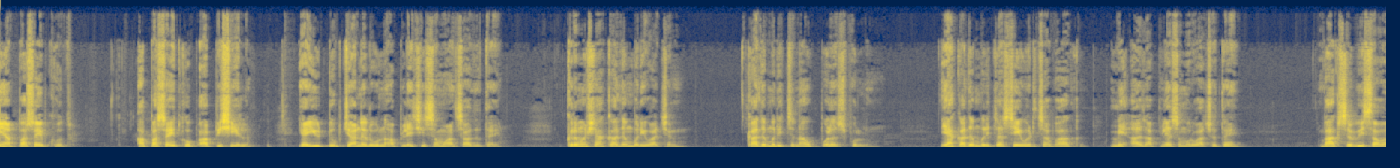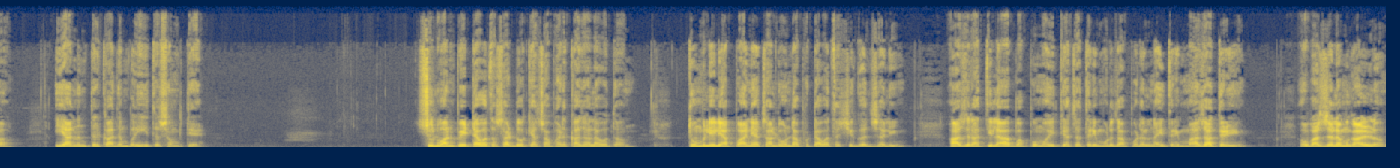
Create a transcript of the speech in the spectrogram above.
मी आप्पासाहेब खोत. आप्पासाहेब खोप ऑफिशियल या यूट्यूब चॅनलवरून आपल्याशी संवाद साधत आहे. क्रमशः कादंबरी वाचन. कादंबरीचं नाव पळसफुल. या कादंबरीचा शेवटचा भाग मी आज आपल्यासमोर वाचत आहे. भाग सव्वीसावा. यानंतर कादंबरी इथं संपते. सुलवान पेटावा तसा डोक्याचा भडका झाला होता. तुंबलेल्या पाण्याचा लोंडा फुटावा तशी गत झाली. आज रात्रीला बाप्पू मोहित्याचा तरी मुडदा पडल नाही तरी माझा तरी. ओबा जलम गाळलं.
